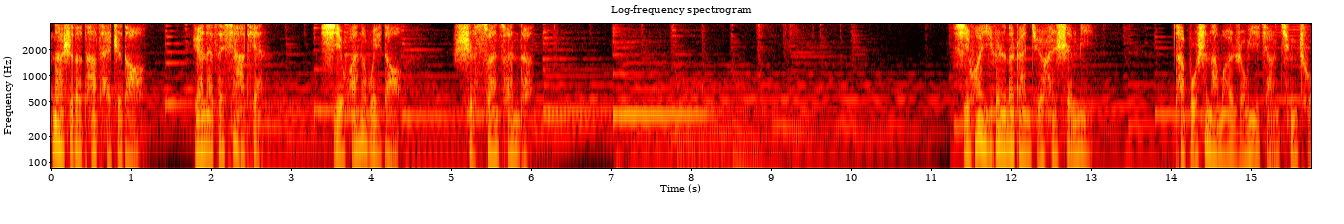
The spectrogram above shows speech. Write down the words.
那时的他才知道，原来在夏天，喜欢的味道。是酸酸的。喜欢一个人的感觉很神秘，它不是那么容易讲清楚，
